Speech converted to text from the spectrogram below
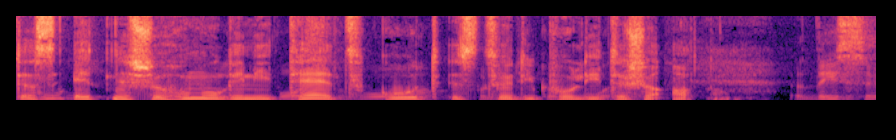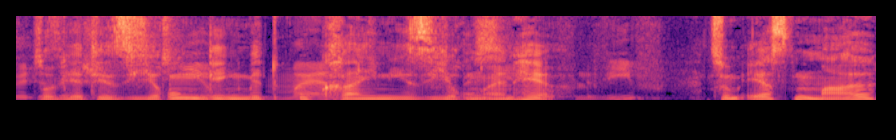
dass ethnische Homogenität gut ist für die politische Ordnung. Sowjetisierung ging mit Ukrainisierung einher. Zum ersten Mal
